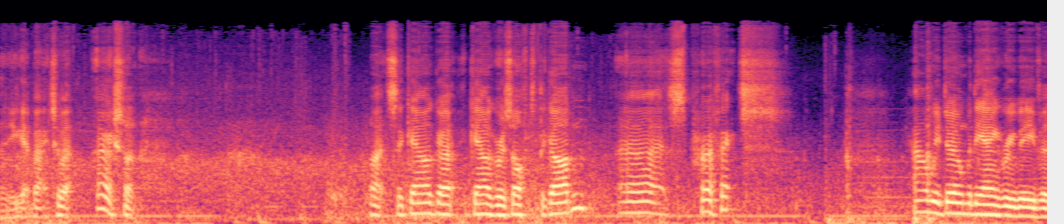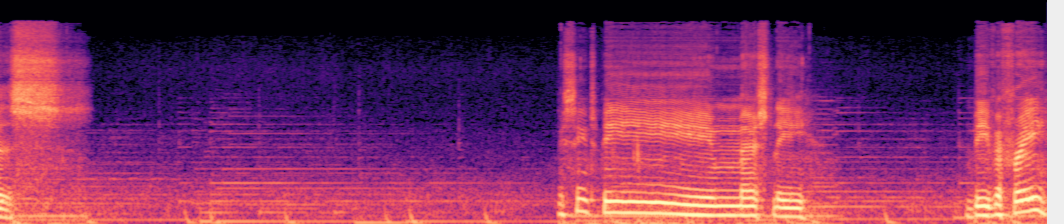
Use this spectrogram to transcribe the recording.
and you get back to it excellent Right, so Galga, Galga is off to the garden. Uh, it's perfect. How are we doing with the Angry Beavers? We seem to be mostly beaver free.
